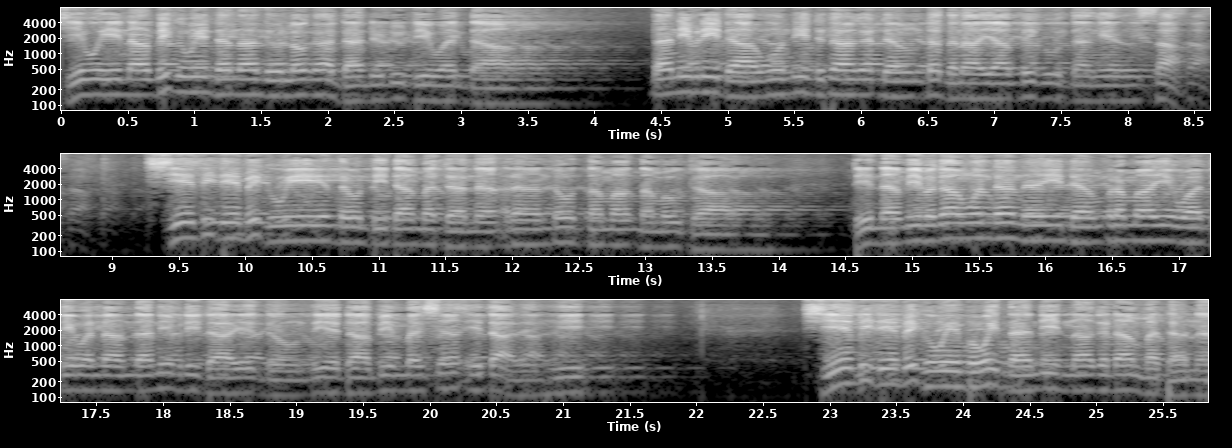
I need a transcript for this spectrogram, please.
ယေဝေနာဘိက္ခဝေတန္တတုလောကဓာတုတုဒေဝတာတဏိပရိဒါဝန္တိတထာဂတံတတနာယဘိက္ခုတံငင်္စယေပိတေဘိက္ခဝေသုတိတမတ္တနံအရဟံတောသမ္မာသမ္ဗုဒ္ဓ တေတံမိဘဂဝန္တနံဣတံပရမယေဝတိဝတံတဏိပရိဒါယေတုံသေတာပိမရှံဣတရဟိယေပိတေဘိက္ခဝေဘဝိတန္တိနာဂတမတ္တနံ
